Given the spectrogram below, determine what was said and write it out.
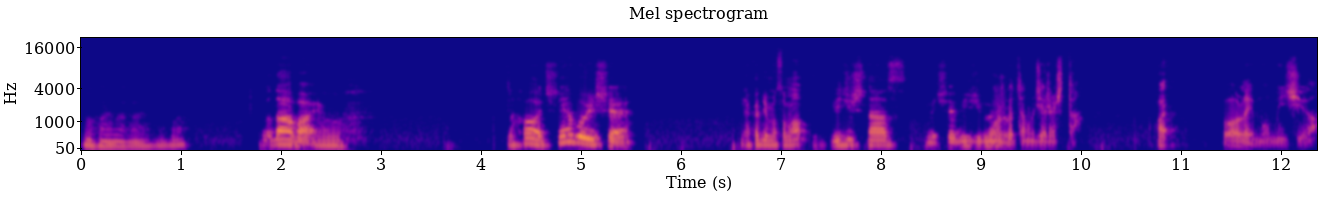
słuchaj na razie, dobra? No dawaj. O, No chodź, nie bój się. Jaka nie ma sama? Widzisz nas, my cię widzimy. Może go tam gdzie reszta. Polej mu mycio.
